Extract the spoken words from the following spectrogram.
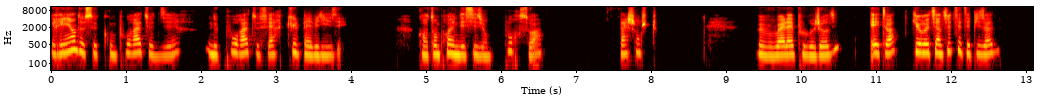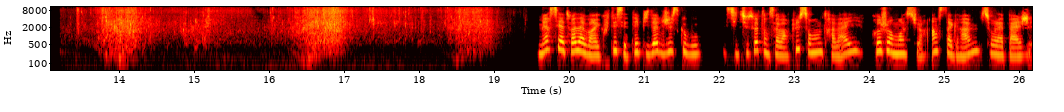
Rien de ce qu'on pourra te dire ne pourra te faire culpabiliser. Quand on prend une décision pour soi, ça change tout. Voilà pour aujourd'hui. Et toi, que retiens-tu de cet épisode? Merci à toi d'avoir écouté cet épisode jusqu'au bout. Si tu souhaites en savoir plus sur mon travail, rejoins-moi sur Instagram sur la page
